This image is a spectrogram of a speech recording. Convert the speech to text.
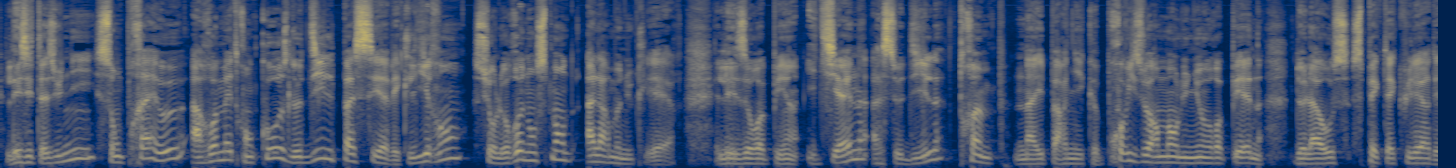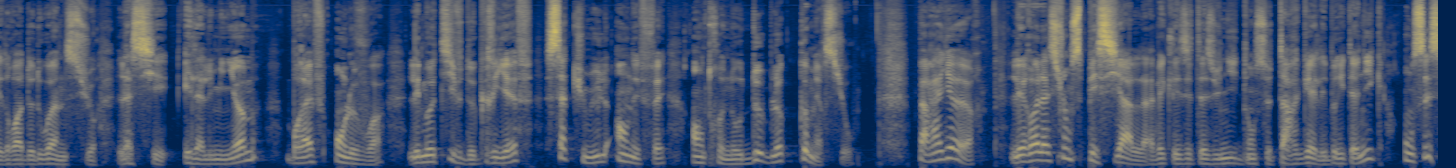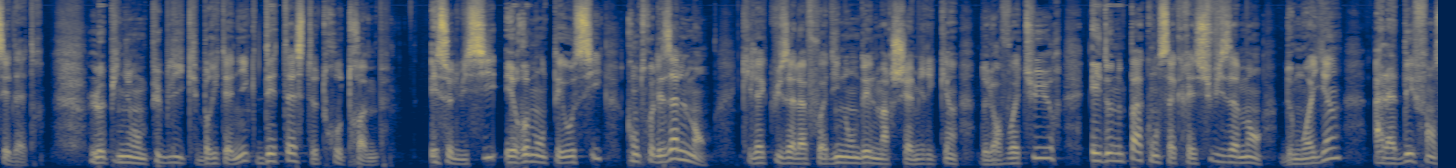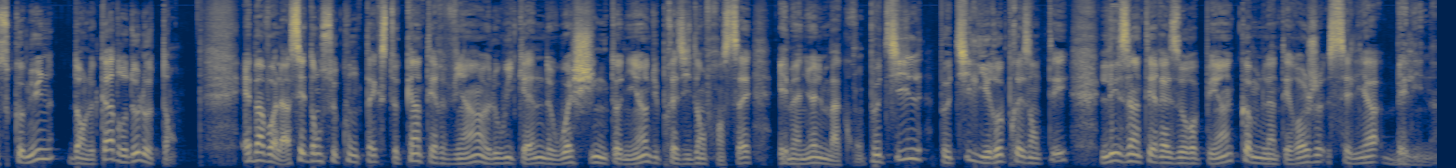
Les États-Unis sont prêts, eux, à remettre en cause le deal passé avec l'Iran sur le renoncement à l'arme nucléaire. Les Européens y tiennent à ce deal. Trump n'a épargné que provisoirement l'Union européenne de la hausse spectaculaire des droits de douane sur l'acier et l'aluminium. Bref, on le voit, les motifs de grief s'accumulent en effet entre nos deux blocs commerciaux. Par ailleurs, les relations spéciales avec les États-Unis dont se targuaient les Britanniques ont cessé d'être. L'opinion publique britannique déteste trop Trump. Et celui-ci est remonté aussi contre les Allemands, qu'il accuse à la fois d'inonder le marché américain de leurs voitures et de ne pas consacrer suffisamment de moyens à la défense commune dans le cadre de l'OTAN. Eh ben voilà, c'est dans ce contexte qu'intervient le week-end washingtonien du président français Emmanuel Macron. Peut-il, peut-il y représenter les intérêts européens comme l'interroge Célia Bellin?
